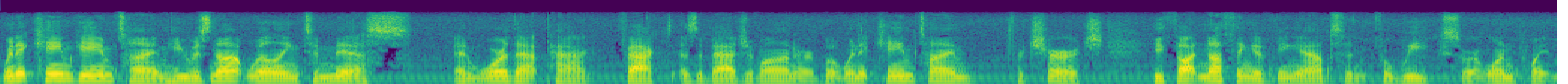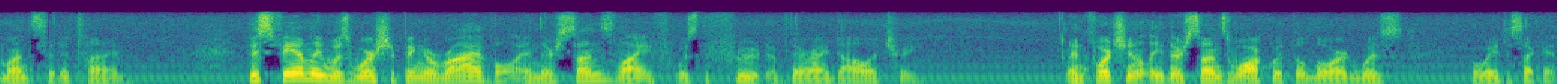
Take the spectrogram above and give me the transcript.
When it came game time, he was not willing to miss and wore that fact as a badge of honor. But when it came time for church, he thought nothing of being absent for weeks or at one point months at a time. This family was worshiping a rival, and their son's life was the fruit of their idolatry. Unfortunately, their son's walk with the Lord was. Oh, wait a second.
